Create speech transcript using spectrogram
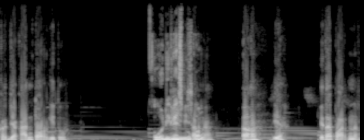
kerja kantor gitu Oh di, Facebook Om? sana. Ah, ah, iya. Kita partner,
